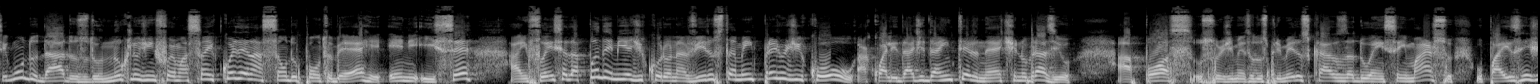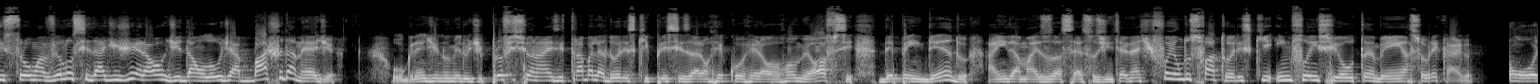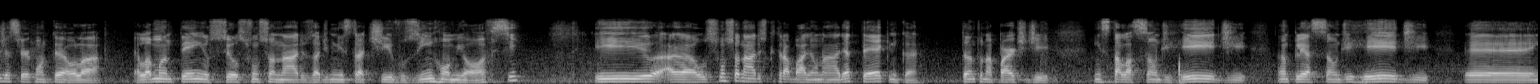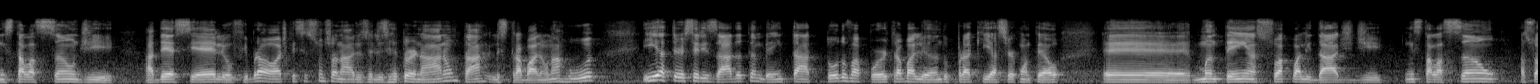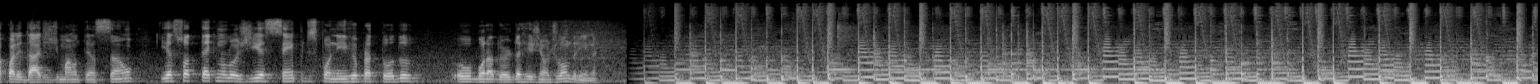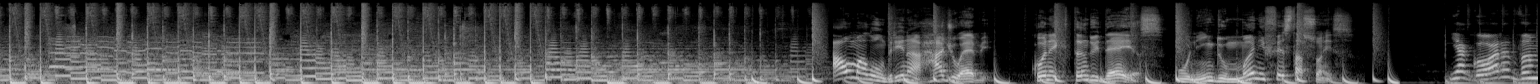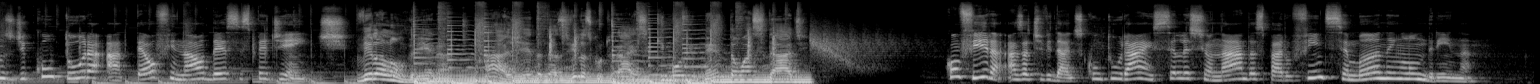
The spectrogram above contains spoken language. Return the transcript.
Segundo dados do Núcleo de Informação e Coordenação do Ponto BR, NIC, a influência da pandemia de coronavírus também prejudicou a qualidade da internet no Brasil. Após o surgimento dos primeiros casos da doença em março, o país registrou uma velocidade geral de download abaixo da média, o grande número de profissionais e trabalhadores que precisaram recorrer ao home office, dependendo ainda mais dos acessos de internet, foi um dos fatores que influenciou também a sobrecarga. Então, hoje a Sercontel ela, ela mantém os seus funcionários administrativos em home office e uh, os funcionários que trabalham na área técnica, tanto na parte de instalação de rede, ampliação de rede, é, instalação de ADSL ou fibra ótica, esses funcionários eles retornaram, tá? Eles trabalham na rua e a terceirizada também está todo vapor trabalhando para que a Sercontel é, mantenha a sua qualidade de instalação, a sua qualidade de manutenção e a sua tecnologia sempre disponível para todo o morador da região de Londrina. Londrina Rádio Web, conectando ideias, unindo manifestações. E agora vamos de cultura até o final desse expediente. Vila Londrina, a agenda das vilas culturais que movimentam a cidade. Confira as atividades culturais selecionadas para o fim de semana em Londrina.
